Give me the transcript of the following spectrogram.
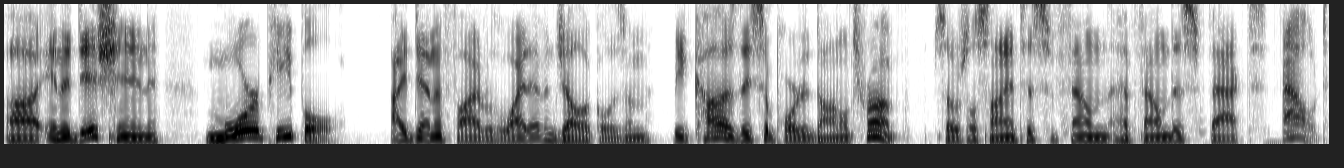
Uh, in addition, more people identified with white evangelicalism because they supported Donald Trump. Social scientists have found have found this fact out.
